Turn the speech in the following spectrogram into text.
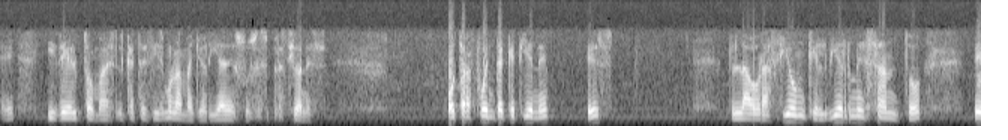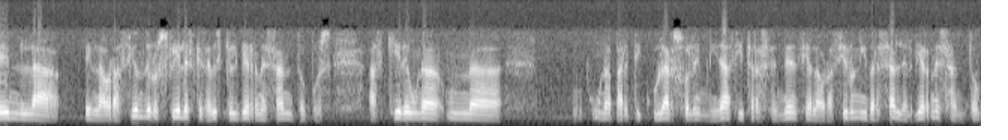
¿eh? y de él toma el catecismo la mayoría de sus expresiones. Otra fuente que tiene es la oración que el Viernes Santo en la en la oración de los fieles, que sabéis que el Viernes Santo pues adquiere una, una, una particular solemnidad y trascendencia, la oración universal del Viernes Santo,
